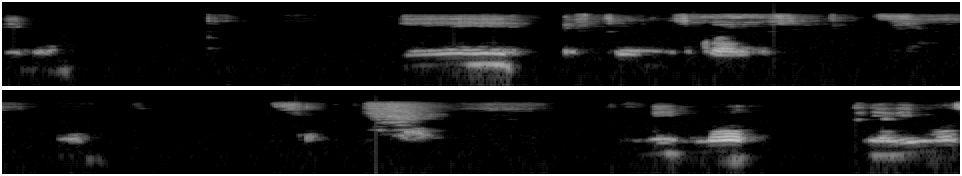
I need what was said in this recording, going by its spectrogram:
mínimo y estos cuadros mismo añadimos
